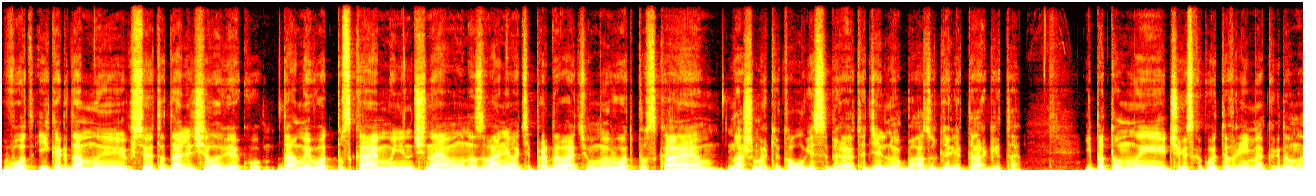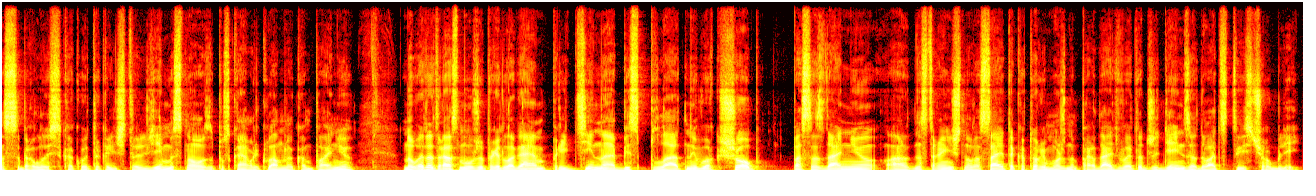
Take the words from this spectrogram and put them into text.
Вот, и когда мы все это дали человеку, да, мы его отпускаем, мы не начинаем ему названивать и продавать мы его отпускаем, наши маркетологи собирают отдельную базу для ретаргета. И потом мы через какое-то время, когда у нас собралось какое-то количество людей, мы снова запускаем рекламную кампанию, но в этот раз мы уже предлагаем прийти на бесплатный воркшоп по созданию одностраничного сайта, который можно продать в этот же день за 20 тысяч рублей.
